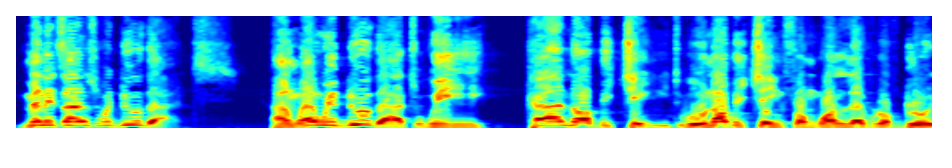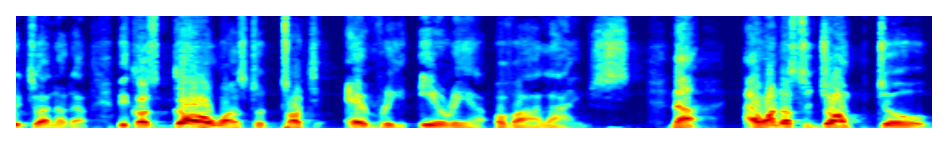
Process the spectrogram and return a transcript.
Many times we do that. And when we do that, we cannot be changed. We will not be changed from one level of glory to another because God wants to touch every area of our lives. Now, I want us to jump to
